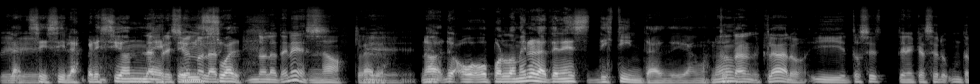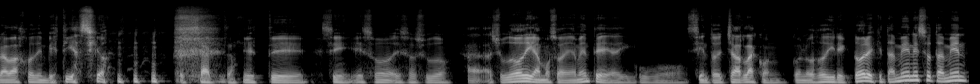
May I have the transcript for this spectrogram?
La- eh, sí, sí, la expresión, la este, expresión no, la, visual. no la tenés. No, claro. Eh, No, eh, no, o, o por lo menos la tenés distinta, digamos, ¿no? Total, claro. Y entonces tenés que hacer un trabajo de investigación. Exacto. Este, sí, eso, eso ayudó. A- ayudó, digamos, obviamente. Ahí hubo cientos de charlas con, con los dos directores, que también eso también.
